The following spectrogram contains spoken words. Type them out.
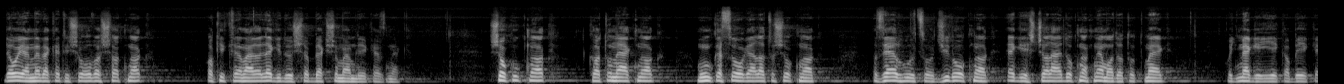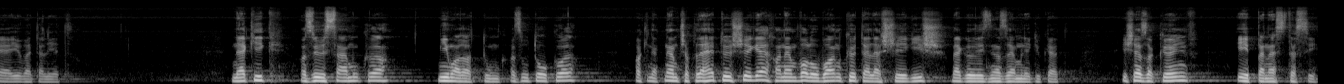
De olyan neveket is olvashatnak, akikre már a legidősebbek sem emlékeznek. Sokuknak, katonáknak, munkaszolgálatosoknak, az elhurcolt zsidóknak, egész családoknak nem adatott meg, hogy megéljék a béke eljövetelét. Nekik, az ő számukra mi maradtunk az utókor, akinek nem csak lehetősége, hanem valóban kötelesség is megőrizni az emléküket. És ez a könyv éppen ezt teszi.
